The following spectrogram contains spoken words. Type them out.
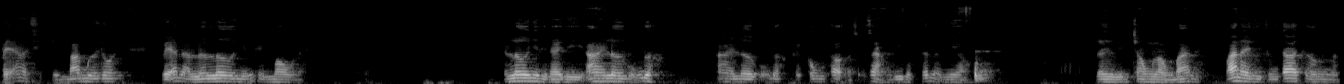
vẽ là chỉ chiếm 30 thôi. Vẽ là lơ lơ những cái màu này. Lơ như thế này thì ai lơ cũng được ai lơ cũng được cái công thợ sẽ giảm đi được rất là nhiều. Đây là bên trong lòng bát này. Bát này thì chúng ta thường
